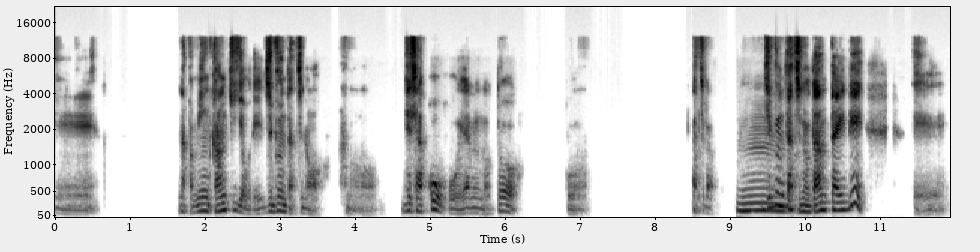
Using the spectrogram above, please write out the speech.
えーなんか民間企業で自分たちの、あの、自社広報をやるのと、こう、あ、違う。うん。自分たちの団体で、えー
